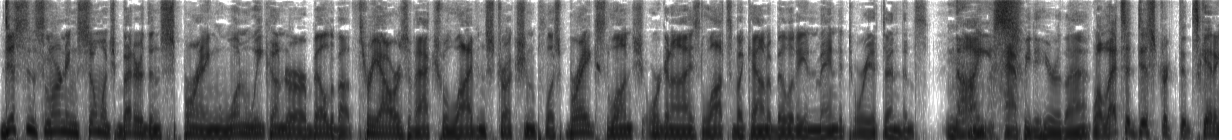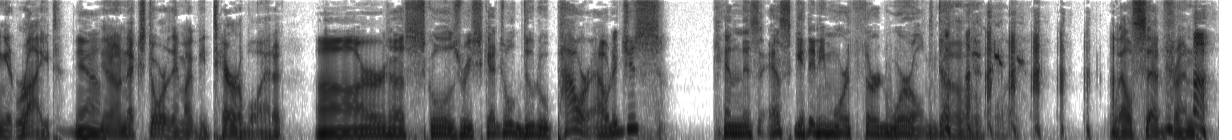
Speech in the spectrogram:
distance learning so much better than spring. One week under our belt, about three hours of actual live instruction plus breaks, lunch, organized, lots of accountability and mandatory attendance. Nice. I'm happy to hear that. Well, that's a district that's getting it right. Yeah. You know, next door they might be terrible at it. Uh, our uh, school is rescheduled due to power outages. Can this S get any more third world? Oh boy. well said, friend.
